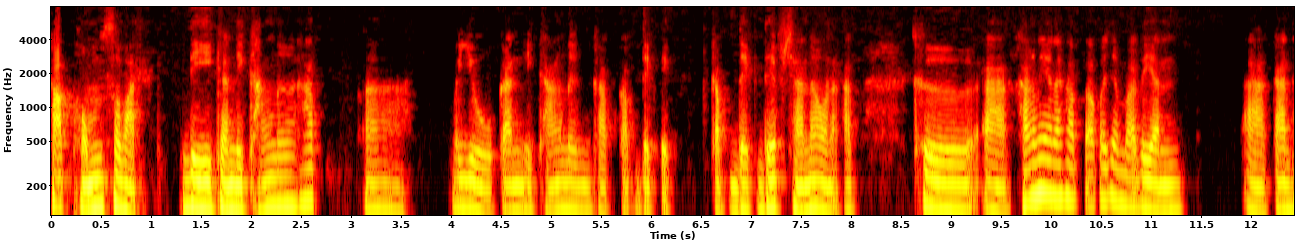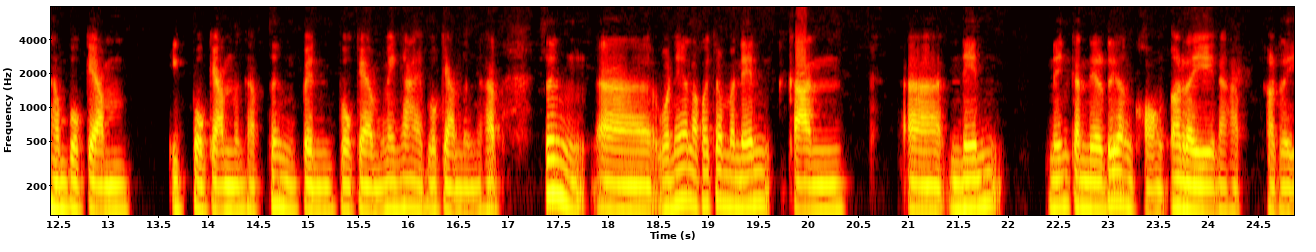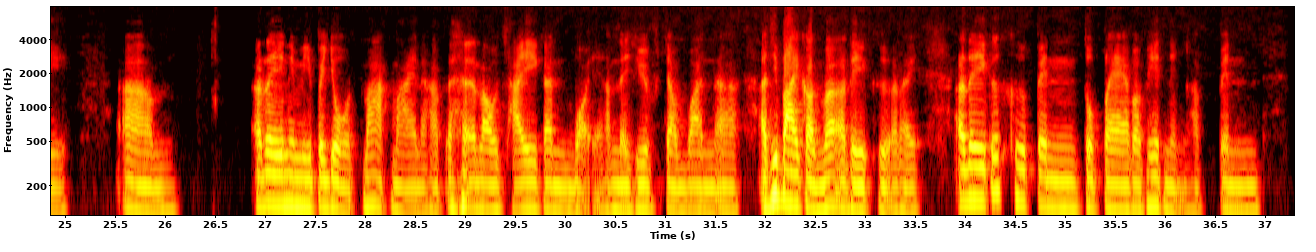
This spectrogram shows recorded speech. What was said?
ครับผมสวัสดีกันอีกครั้งหนึงครับอ่ามาอยู่กันอีกครั้งหนึ่งครับกับเด็กๆกับเด็ก Dev Channel นะครับ คืออ่าครั้งนี้นะครับ เราก็จะมาเรียนอ่าการทำโปรแกรมอีกโปรแกรมหนึ่งครับ ซึ่งเป็นโปรแกรมง่าย ๆ โปรแกรมหนึ่งนะครับ ซึ่งอ่าวันนี้เราก็จะมาเน้นการอ่าเน้นเน้นกันในเรื่องของ array นะครับ array อ่า array เนี่ยมีประโยชน์มากมายนะครับ เราใช้กันบ่อยครับในชีวิตประจำวันอธิบายก่อนว่า array คืออะไร array ก็คือเป็นตัวแปรประเภทหนึ่งครับ เป็น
